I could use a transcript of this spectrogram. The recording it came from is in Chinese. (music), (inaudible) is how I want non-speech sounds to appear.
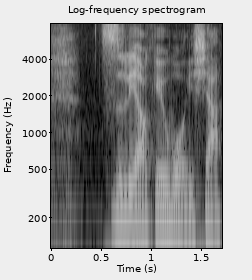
资料？给我一下。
